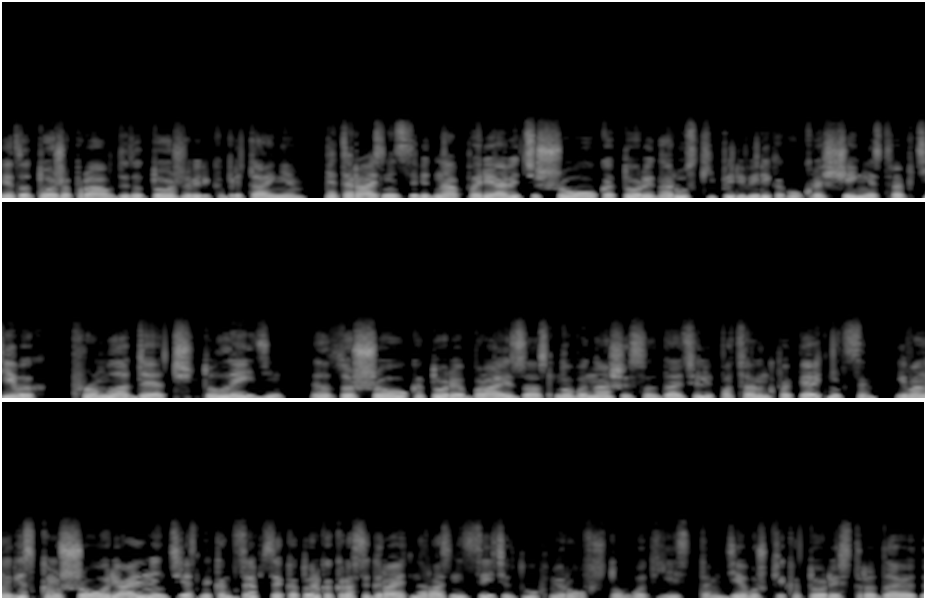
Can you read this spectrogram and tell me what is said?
Это тоже правда, это тоже Великобритания. Эта разница видна по реалити-шоу, которые на русский перевели как «Укращение строптивых», From Ladette to Lady, это то шоу, которое брали за основу наши создатели «Пацанок по пятнице». И в английском шоу реально интересная концепция, которая как раз играет на разнице этих двух миров. Что вот есть там девушки, которые страдают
